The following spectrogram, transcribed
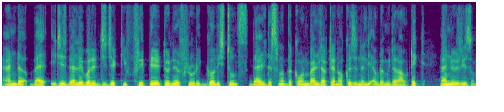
and uh, it is valuable in detecting free peritoneal fluid, gallstones, dilatation of the common bile duct, and occasionally abdominal aortic aneurysm.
